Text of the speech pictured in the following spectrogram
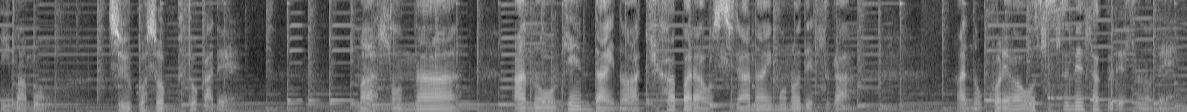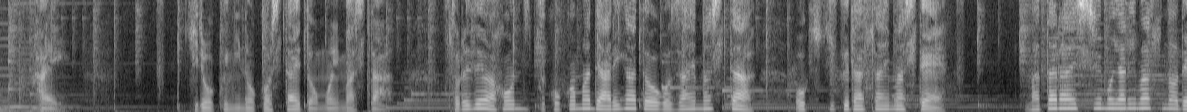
今も中古ショップとかで。まあそんなあの現代の秋葉原を知らないものですがあのこれはおすすめ作ですのではい。記録に残したいと思いました。それでは本日ここまでありがとうございました。お聴きくださいましてまた来週もやりますので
